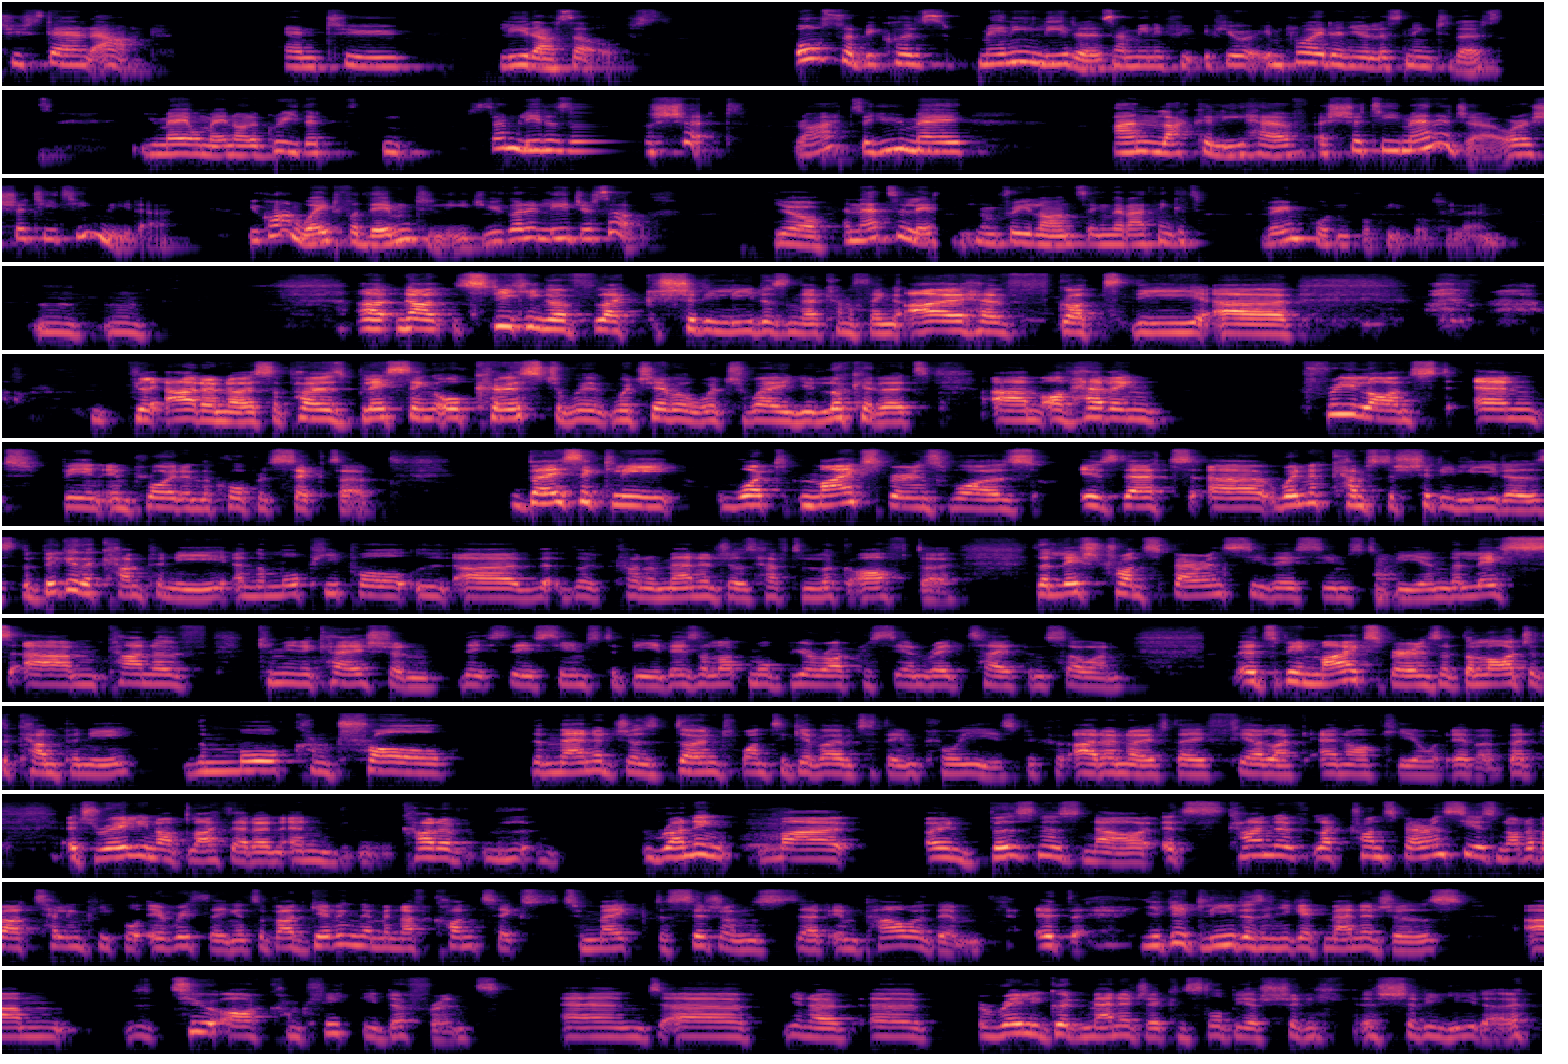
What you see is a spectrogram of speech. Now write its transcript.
to stand out and to lead ourselves. Also, because many leaders, I mean, if, you, if you're employed and you're listening to this, you may or may not agree that some leaders are shit, right? So you may unluckily have a shitty manager or a shitty team leader. You can't wait for them to lead you. You've got to lead yourself. Yeah. And that's a lesson from freelancing that I think it's very important for people to learn. Mm-hmm. Uh, now, speaking of like shitty leaders and that kind of thing, I have got the, uh, I don't know, I suppose blessing or cursed, whichever which way you look at it, um, of having freelanced and been employed in the corporate sector. Basically, what my experience was is that uh, when it comes to shitty leaders, the bigger the company and the more people uh, the, the, kind of managers have to look after, the less transparency there seems to be, and the less um, kind of communication there, there seems to be. There's a lot more bureaucracy and red tape and so on. It's been my experience that the larger the company, the more control the managers don't want to give over to the employees because I don't know if they feel like anarchy or whatever, but it's really not like that. And and kind of running my own business now, it's kind of like transparency is not about telling people everything. It's about giving them enough context to make decisions that empower them. It you get leaders and you get managers. Um, the two are completely different, and uh, you know. a really good manager can still be a shitty a shitty leader.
